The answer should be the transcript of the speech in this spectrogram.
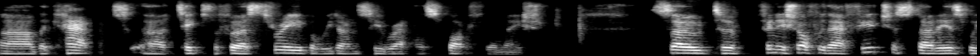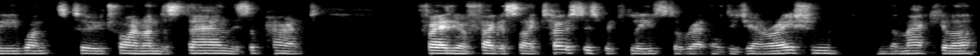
Uh, the cat uh, ticks the first three, but we don't see retinal spot formation. So to finish off with our future studies, we want to try and understand this apparent failure of phagocytosis, which leads to retinal degeneration in the macula.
